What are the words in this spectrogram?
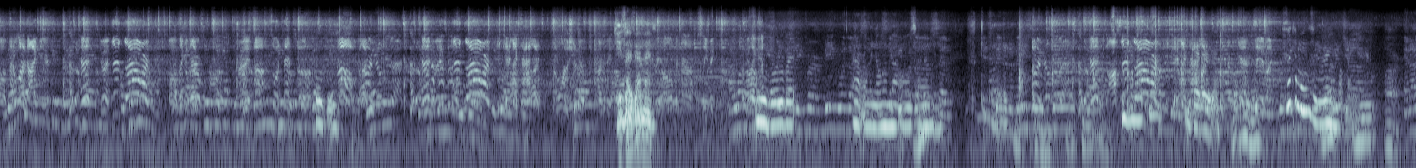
Oh, I don't want to die here. Good, good. Get Howard! Oh, thank you very much. Alright, oh, so intense. Oh, Okay. God, don't do that. Ted, please, get Howard! Yeah, like that. I want to shoot him. I'm gonna be He's like Batman. home and uh, sleeping. I want to Move a little bit. everybody for being I don't really know him that well, so I'm gonna and It's been an amazing was awesome. Okay, there we go. Yeah, dude, like, I'm always worrying about my hair. I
